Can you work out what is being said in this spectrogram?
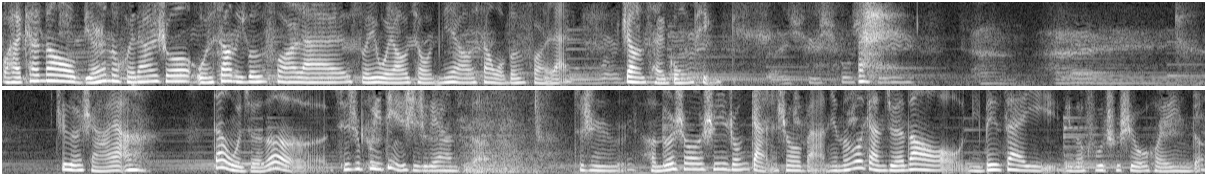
我还看到别人的回答说：“我向你奔赴而来，所以我要求你也要向我奔赴而来，这样才公平。”哎，这个啥呀？但我觉得其实不一定是这个样子的，就是很多时候是一种感受吧。你能够感觉到你被在意，你的付出是有回应的。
